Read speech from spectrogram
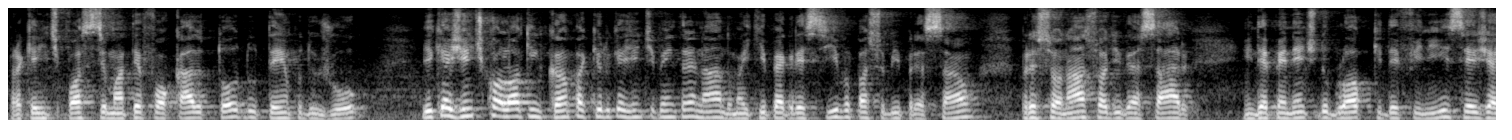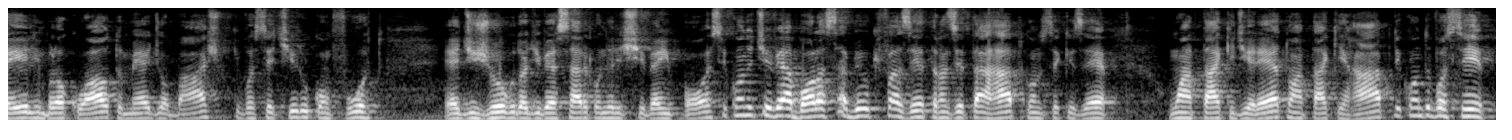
para que a gente possa se manter focado todo o tempo do jogo e que a gente coloque em campo aquilo que a gente vem treinando, uma equipe agressiva para subir pressão, pressionar seu adversário, independente do bloco que definir, seja ele em bloco alto, médio ou baixo, que você tira o conforto é, de jogo do adversário quando ele estiver em posse. E quando tiver a bola saber o que fazer, transitar rápido quando você quiser um ataque direto, um ataque rápido. E quando você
